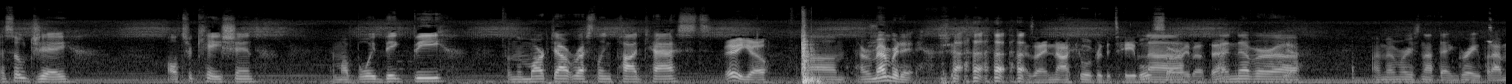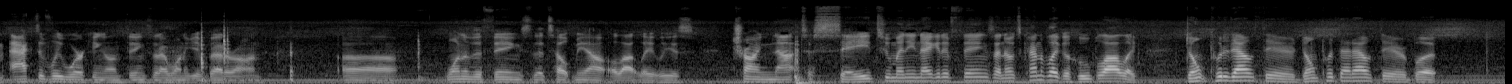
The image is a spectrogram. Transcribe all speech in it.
SOJ, Altercation, and my boy Big B from the Marked Out Wrestling Podcast. There you go. Um, I remembered it. As I knock over the table. Nah, Sorry about that. I never. Uh, Yeah. My memory's not that great, but I'm actively working on things that I want to get better on. uh, one of the things that's helped me out a lot lately is trying not to say too many negative things. I know it's kind of like a hoopla, like don't put it out there, don't put that out there, but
